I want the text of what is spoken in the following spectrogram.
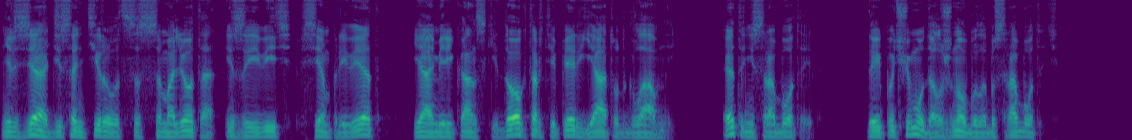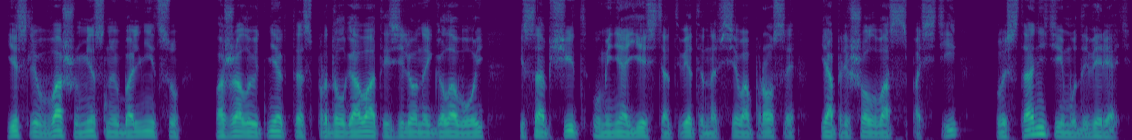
Нельзя десантироваться с самолета и заявить «всем привет», я американский доктор, теперь я тут главный. Это не сработает. Да и почему должно было бы сработать? Если в вашу местную больницу пожалует некто с продолговатой зеленой головой и сообщит «у меня есть ответы на все вопросы, я пришел вас спасти», вы станете ему доверять.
